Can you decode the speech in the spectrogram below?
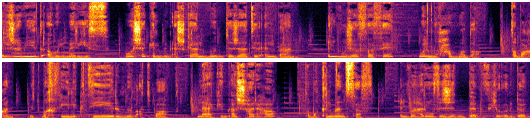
الجميد أو المريس هو شكل من أشكال منتجات الألبان المجففة والمحمضة. طبعاً يطبخ فيه الكثير من الأطباق لكن أشهرها طبق المنسف. المعروف جدا في الأردن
